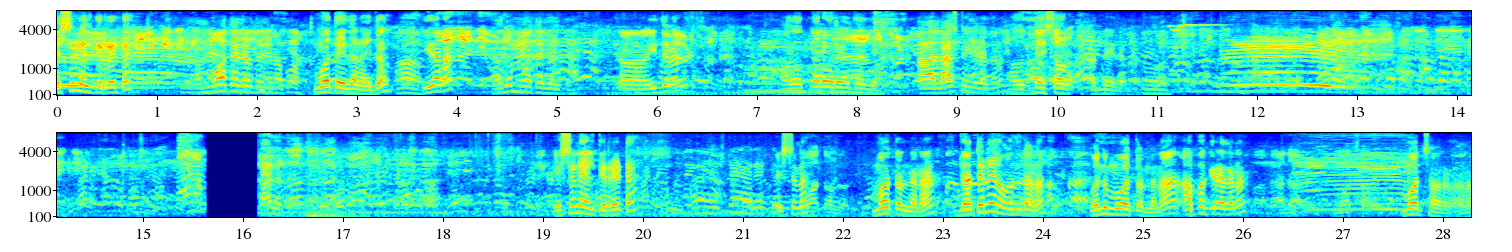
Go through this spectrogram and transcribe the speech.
ಎಷ್ಟು ಹೇಳ್ತೀರಿ ರೇಟ್ ಮೂವತ್ತೈದು ಹೇಳ್ತಾ ಇದ್ದೀನಪ್ಪ. ಮೂವತ್ತೈದನ ಇದು? ಇದಾನ ಅದು ಮೂವತ್ತೈದು ಹೇಳ್ತೀನಿ. ಇದಣ್ಣ ಅದು ಹದಿನಾರುವರೆ ಹೇಳ್ತಾ ಇದ್ದೀನಿ ಲಾಸ್ಟ್ ಇರೋದನ್ನ ಅದು ಹದಿನೈದು ಸಾವಿರ. ಹದಿನೈದು. ಎಷ್ಟಣ್ಣ ಹೇಳ್ತೀರಿ ರೇಟ ಎಷ್ಟಣ್ಣ? ಮೂವತ್ತೊಂದನ ಜೊತೆನೇ ಒಂದಣ ಒಂದು ಮೂವತ್ತೊಂದನ ಆಪಕ್ಕಿರೋದಣ ಮೂವತ್ತು ಸಾವಿರ ಅಣ್ಣ.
